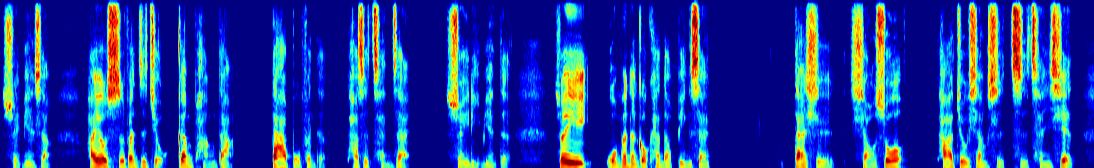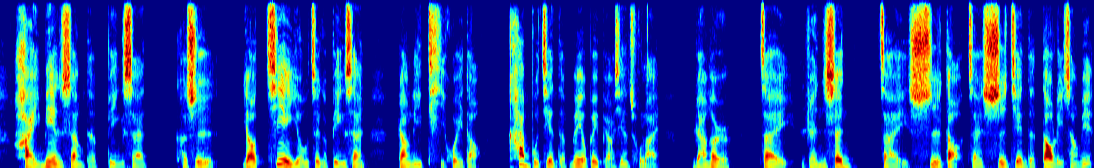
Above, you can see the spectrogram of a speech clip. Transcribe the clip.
水面上，还有十分之九更庞大，大部分的它是沉在水里面的。所以我们能够看到冰山，但是小说它就像是只呈现海面上的冰山，可是要借由这个冰山让你体会到。看不见的没有被表现出来，然而在人生、在世道、在世间的道理上面，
